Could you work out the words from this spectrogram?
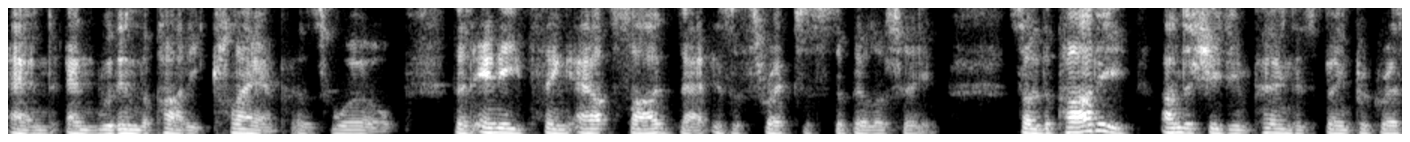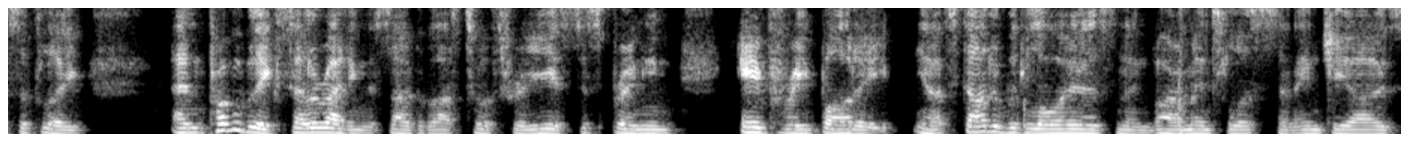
and, and within the party clamp as well, that anything outside that is a threat to stability. So the party under Xi Jinping has been progressively and probably accelerating this over the last two or three years, just bringing everybody. You know, it started with lawyers and environmentalists and NGOs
